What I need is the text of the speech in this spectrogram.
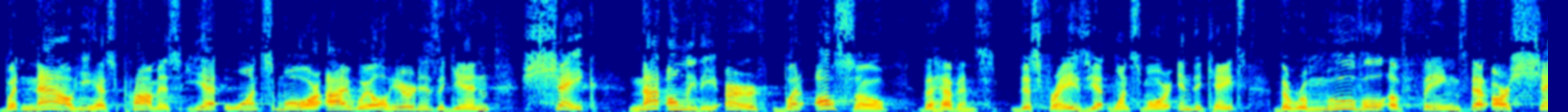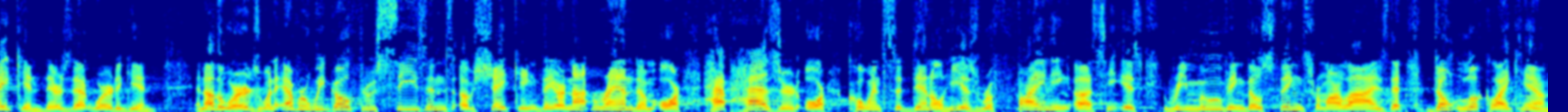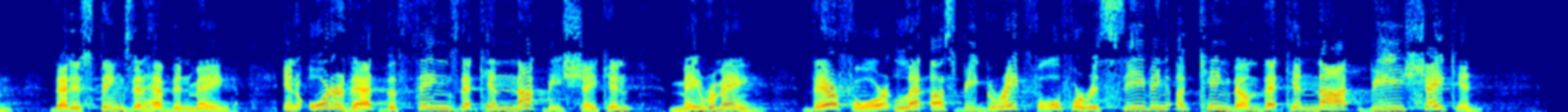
But now he has promised, yet once more I will, here it is again, shake not only the earth, but also the heavens. This phrase, yet once more, indicates the removal of things that are shaken. There's that word again. In other words, whenever we go through seasons of shaking, they are not random or haphazard or coincidental. He is refining us. He is removing those things from our lives that don't look like Him. That is, things that have been made. In order that the things that cannot be shaken may remain. Therefore, let us be grateful for receiving a kingdom that cannot be shaken.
